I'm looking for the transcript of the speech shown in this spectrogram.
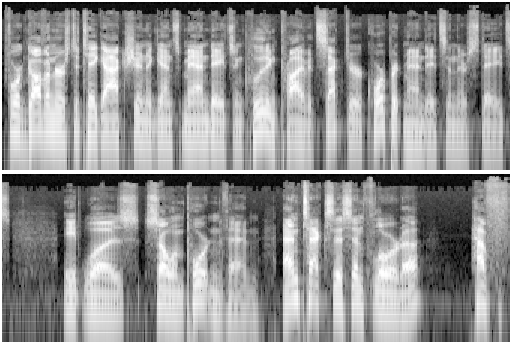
for governors to take action against mandates, including private sector corporate mandates in their states, it was so important then. And Texas and Florida have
